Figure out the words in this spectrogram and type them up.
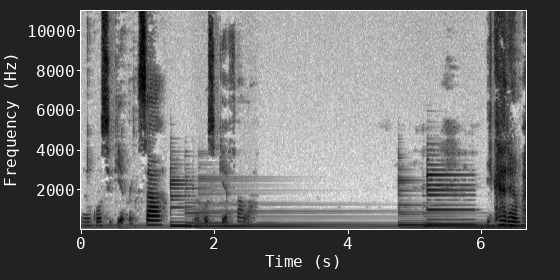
não conseguia pensar, não conseguia falar. E caramba,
